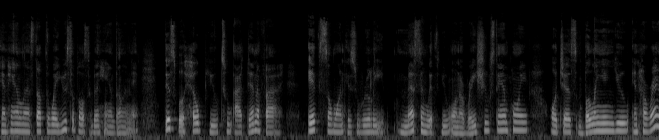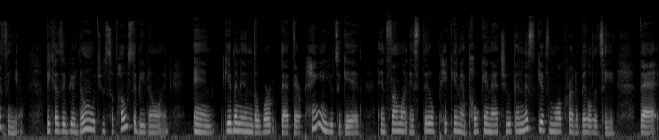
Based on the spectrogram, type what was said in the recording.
and handling stuff the way you're supposed to be handling it, this will help you to identify if someone is really messing with you on a racial standpoint or just bullying you and harassing you. Because if you're doing what you're supposed to be doing and giving in the work that they're paying you to give, and someone is still picking and poking at you, then this gives more credibility that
